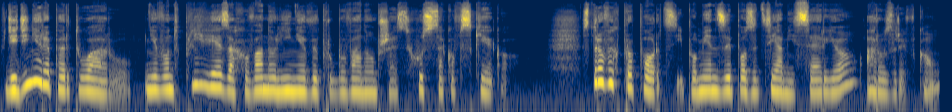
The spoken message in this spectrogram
W dziedzinie repertuaru niewątpliwie zachowano linię wypróbowaną przez Hussakowskiego. Zdrowych proporcji pomiędzy pozycjami serio a rozrywką,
